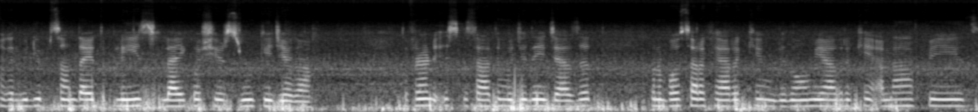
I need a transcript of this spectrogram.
अगर वीडियो पसंद आए तो प्लीज़ लाइक और शेयर ज़रूर कीजिएगा। तो फ्रेंड, इसके साथ मुझे दें इजाज़त। अपना बहुत सारा ख्याल रखें मुझे दुआ में याद रखें। अल्लाह हाफिज़।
